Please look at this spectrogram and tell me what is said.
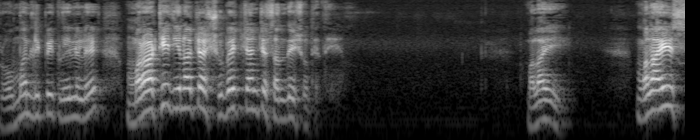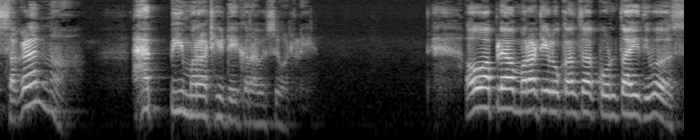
रोमन लिपीत लिहिलेले मराठी दिनाच्या शुभेच्छांचे संदेश होते ते. मलाही मलाही सगळ्यांना हॅप्पी मराठी डे करावेसे वाटले. अहो आपल्या मराठी लोकांचा कोणताही दिवस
